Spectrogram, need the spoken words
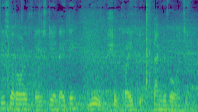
These were all tasty and I think you should try too. Thank you for watching.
